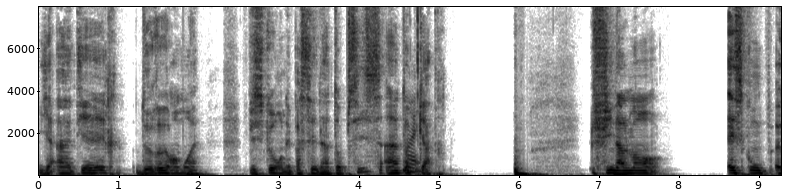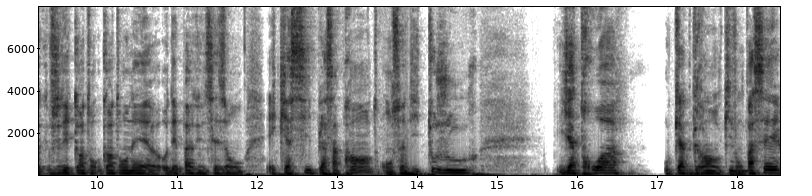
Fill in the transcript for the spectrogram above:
Il y a un tiers d'heureux en moins, puisqu'on est passé d'un top 6 à un top Ouais. 4. Finalement, est-ce qu'on, euh, je veux dire, quand on, quand on est euh, au départ d'une saison et qu'il y a six places à prendre, on se dit toujours, il y a trois ou quatre grands qui vont passer,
